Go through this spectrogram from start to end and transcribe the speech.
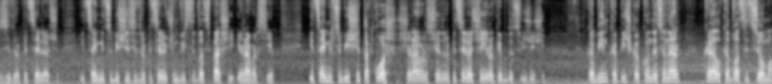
з гідропідсилювачем. І цей Mitsubishi з гідропідсилювачем 221 і реверс є. І цей Mitsubishi також, що реверс, що гідропідсилювач, й роки будуть свіжіші. Кабінка, пічка, кондиціонер КЛК 27.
